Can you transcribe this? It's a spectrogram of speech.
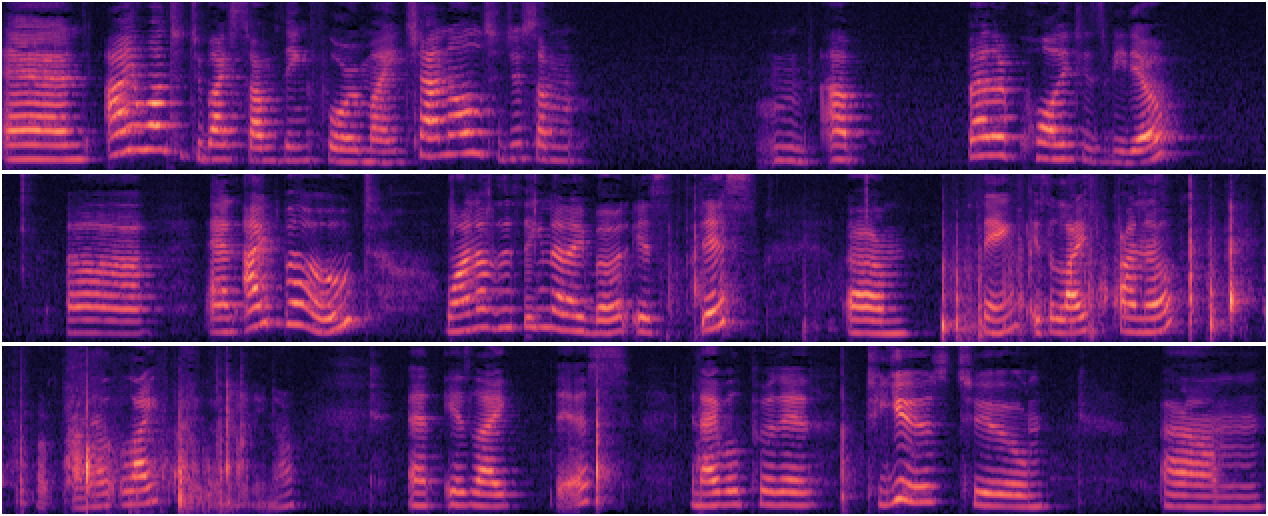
And I wanted to buy something for my channel to do some um, a better qualities video. Uh, and I bought one of the things that I bought is this um, thing is a light panel or panel light I don't really know. And it's like this and I will put it to use to um,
